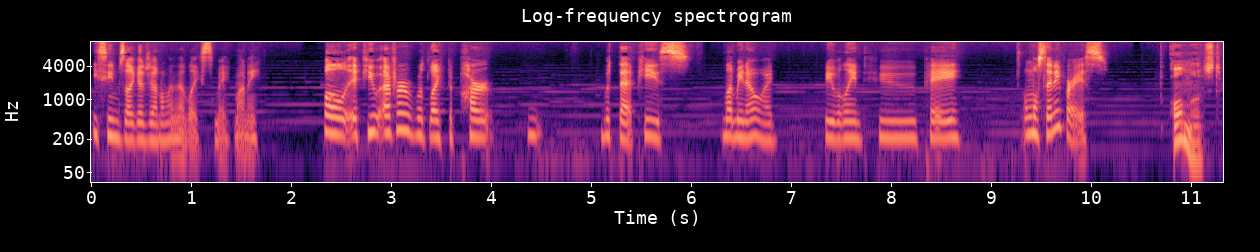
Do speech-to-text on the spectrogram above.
He seems like a gentleman that likes to make money. Well, if you ever would like to part with that piece, let me know. I'd be willing to pay almost any price. Almost.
